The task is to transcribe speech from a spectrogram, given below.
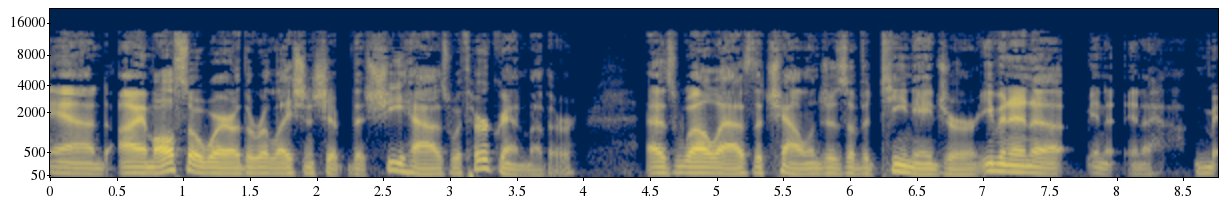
And I am also aware of the relationship that she has with her grandmother, as well as the challenges of a teenager. Even in a in a, in a ma-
